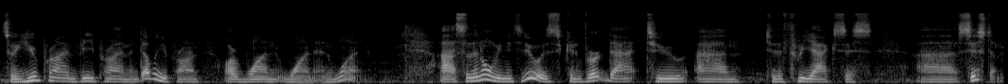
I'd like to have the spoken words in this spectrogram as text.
So u prime, v prime, and w prime are 1, 1, and 1. Uh, so then all we need to do is convert that to, um, to the three-axis uh, system.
